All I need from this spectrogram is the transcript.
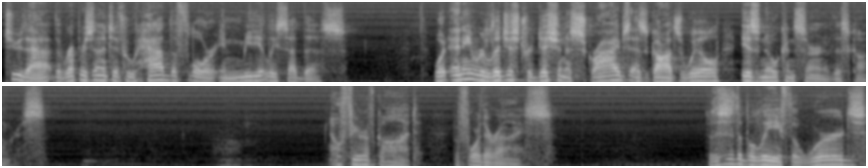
to that, the representative who had the floor immediately said this What any religious tradition ascribes as God's will is no concern of this Congress. No fear of God before their eyes. So, this is the belief, the words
